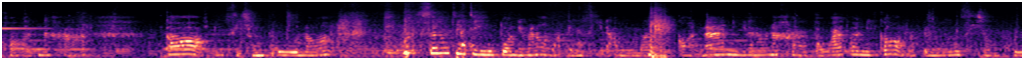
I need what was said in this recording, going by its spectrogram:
Quad นะคะ ก็เป็นสีชมพูเนาะซึ่งจริงๆ ตัวนี้มันออกมาเป็นสีดำมาก่อนหน้านี้แล้วนะคะ แต่ว่าตอนนี้ก็ออกมาเป็นรุ่นสีชมพู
